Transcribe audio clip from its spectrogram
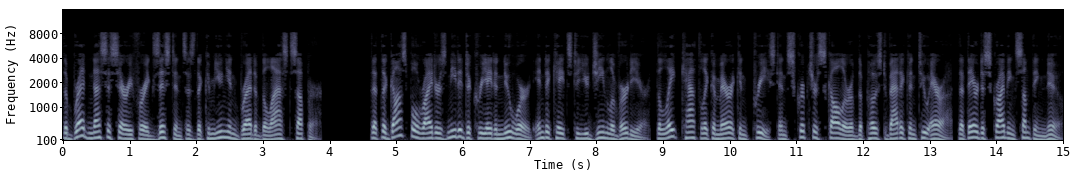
The bread necessary for existence is the communion bread of the Last Supper. That the Gospel writers needed to create a new word indicates to Eugene LaVerdiere, the late Catholic American priest and scripture scholar of the post-Vatican II era, that they are describing something new.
